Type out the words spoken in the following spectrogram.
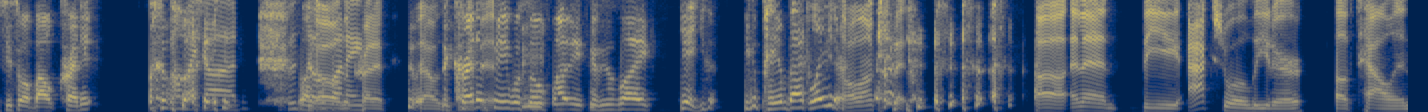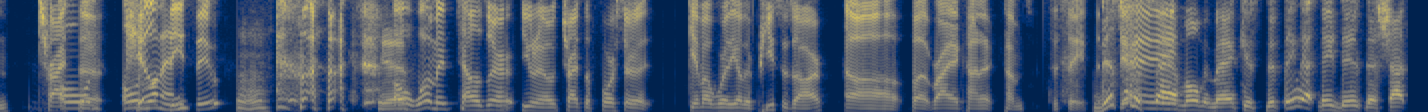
Cecil about credit. Oh my god, it was Like, so oh, funny. the credit. That was the credit bit. scene was so funny because he's like, "Yeah, you can you can pay him back later." It's all on credit. uh, and then the actual leader of Talon tries Old- to old kill woman. Sisu. Mhm. Yeah. A woman tells her, you know, tries to force her to give up where the other pieces are. Uh, but Raya kind of comes to save. the This was a sad moment, man, because the thing that they did that shot,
